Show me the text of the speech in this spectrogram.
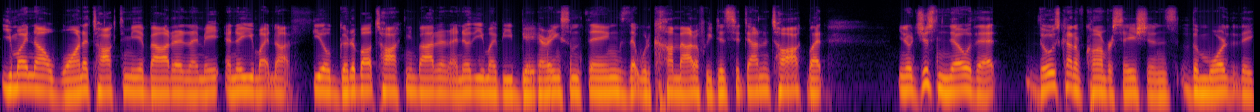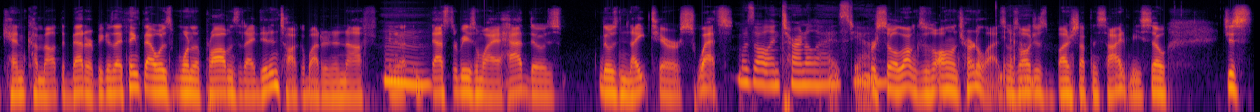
you might not want to talk to me about it and I may I know you might not feel good about talking about it and I know that you might be bearing some things that would come out if we did sit down and talk, but you know, just know that those kind of conversations, the more that they can come out, the better. Because I think that was one of the problems that I didn't talk about it enough. You uh, know, hmm. that's the reason why I had those those night terror sweats Was all internalized, yeah. for so long because it was all internalized. It was all just bunched up inside me. So just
